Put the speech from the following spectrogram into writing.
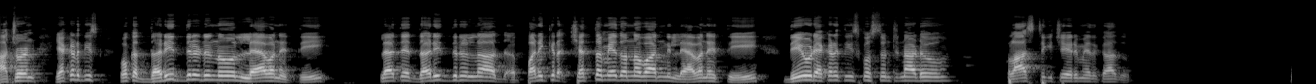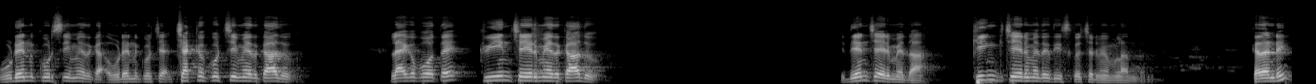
ఆ చూడండి ఎక్కడ తీసు ఒక దరిద్రుడును లేవనెత్తి లేకపోతే దరిద్రుల పనికిర చెత్త మీద ఉన్న వారిని లేవనెత్తి దేవుడు ఎక్కడ తీసుకొస్తుంటున్నాడు? ప్లాస్టిక్ చైర్ మీద కాదు. వుడెన్ కుర్చీ మీద కాదు వుడెన్ కుర్చీ చెక్క కుర్చీ మీద కాదు. లేకపోతే క్వీన్ చైర్ మీద కాదు. ఇదేం చైర్ మీద? కింగ్ చైర్ మీదకి తీసుకొచ్చాడు మిమ్మల్ని అందరం. కదండి?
